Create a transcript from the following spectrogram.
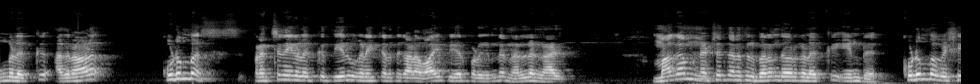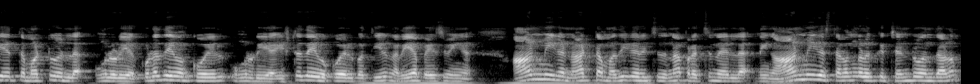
உங்களுக்கு அதனால் குடும்ப பிரச்சனைகளுக்கு தீர்வு கிடைக்கிறதுக்கான வாய்ப்பு ஏற்படுகின்ற நல்ல நாள். மகம் நட்சத்திரத்தில் பிறந்தவர்களுக்கு இன்று குடும்ப விஷயத்தை மட்டும் இல்லை உங்களுடைய குலதெய்வம் கோயில் உங்களுடைய இஷ்ட தெய்வ கோயில் பற்றியும் நிறையா பேசுவீங்க. ஆன்மீக நாட்டம் அதிகரிச்சதுன்னா பிரச்சனை இல்லை. நீங்கள் ஆன்மீக ஸ்தலங்களுக்கு சென்று வந்தாலும்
